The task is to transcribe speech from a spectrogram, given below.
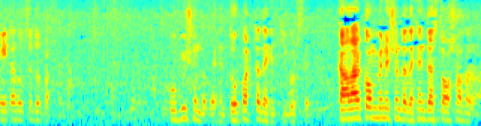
এটা হচ্ছে দোপাট্টা। খুবই সুন্দর দেখেন দোপাট্টা দেখেন কি করছে। কালার কম্বিনেশনটা দেখেন জাস্ট অসাধারণ।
